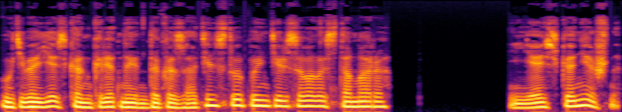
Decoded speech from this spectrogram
«У тебя есть конкретные доказательства?» — поинтересовалась Тамара. «Есть, конечно.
